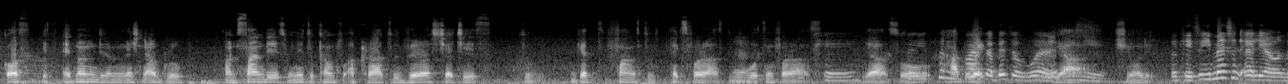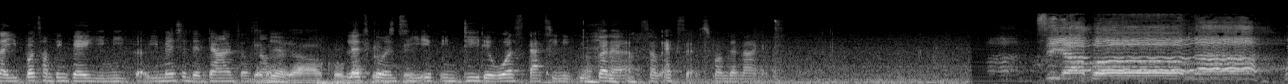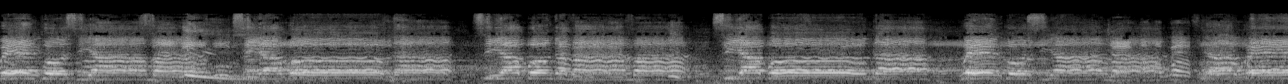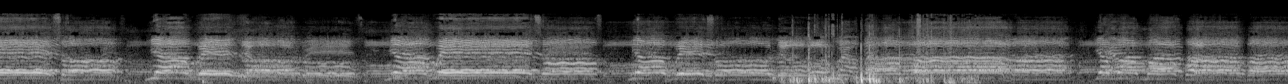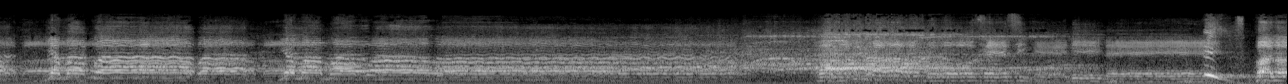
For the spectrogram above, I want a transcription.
Because it's a non-denominational group. On Sundays, we need to come to Accra to various churches to get fans to text for us, to Yeah. be voting for us. Okay. Yeah, so, So you put in hard quite work. a bit of work, yeah, didn't you? surely. Okay, so you mentioned earlier on that you brought something very unique. You mentioned the dance or Then, something. yeah, Yeah. our choreography Let's go and see if indeed it was that unique. We've got uh, some excerpts from the night. Siyabonga wenkosi yama Siyabonga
